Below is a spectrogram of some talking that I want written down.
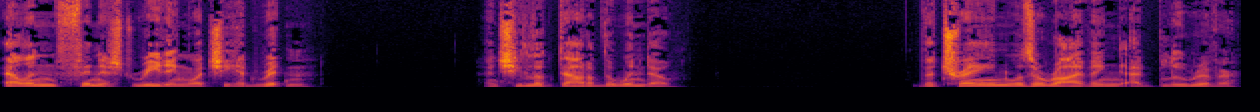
Ellen finished reading what she had written, and she looked out of the window. The train was arriving at Blue River.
